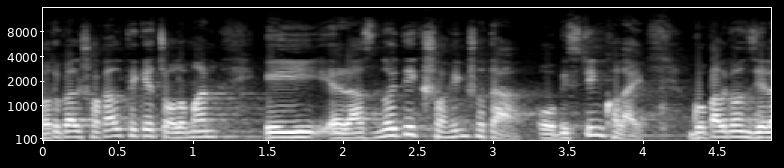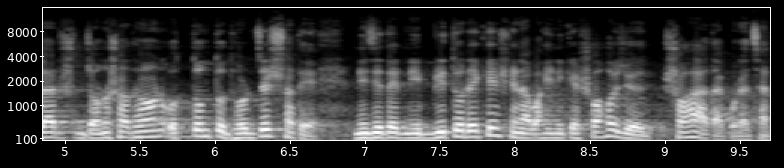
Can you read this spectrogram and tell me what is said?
গতকাল সকাল থেকে চলমান এই রাজনৈতিক সহিংসতা ও বিশৃঙ্খলায় গোপালগঞ্জ জেলার জনসাধারণ অত্যন্ত ধৈর্যের সাথে নিজেদের নিবৃত রেখে সেনাবাহিনীকে সহজে সহায়তা করেছেন।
